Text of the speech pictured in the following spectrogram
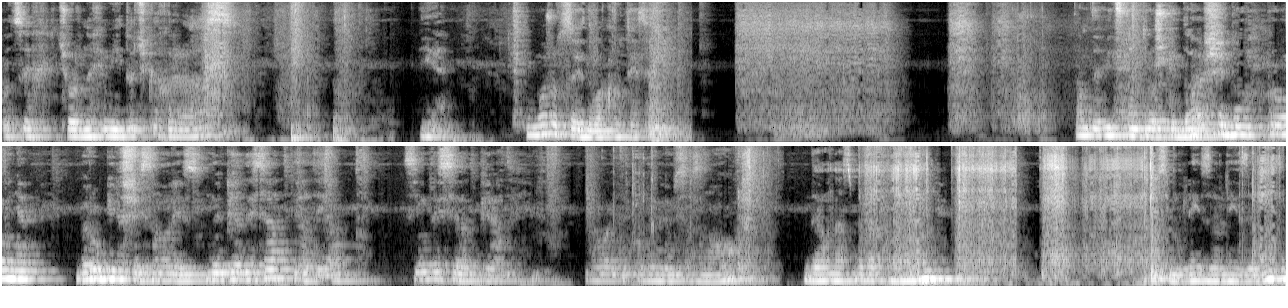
по цих чорних міточках. Раз. Є. І можу цих два крутити. Там, де відстань трошки далі до променя, беру більший саморіз. Не 55, а 75. Давайте подивимося знову. Де у нас буде промінь? Лізе, лізе, лізе.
